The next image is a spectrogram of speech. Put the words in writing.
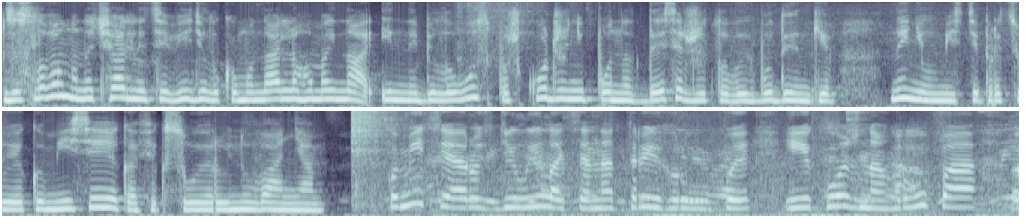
За словами начальниці відділу комунального майна Інни Білоус, пошкоджені понад 10 житлових будинків. Нині у місті працює комісія, яка фіксує руйнування. Комісія розділилася на три групи, і кожна група е,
